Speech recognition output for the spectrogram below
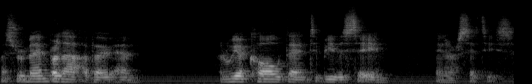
Let's remember that about him. And we are called then to be the same in our cities.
